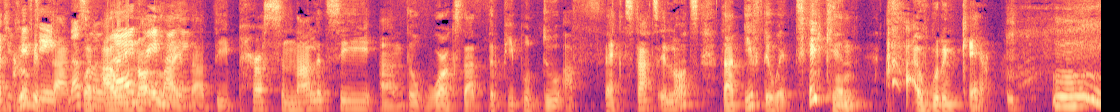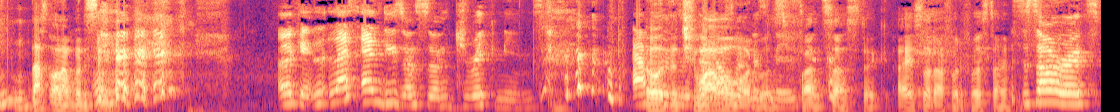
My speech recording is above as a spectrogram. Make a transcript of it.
agree with that, That's but I will I not agree, lie honey. that the personality and the works that the people do affect that a lot. That if they were taken, I wouldn't care. That's all I'm going to say. Okay, l- let's end these on some Drake memes. Oh, the the Chihuahua one was made. fantastic. I saw that for the first time. So someone wrote,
